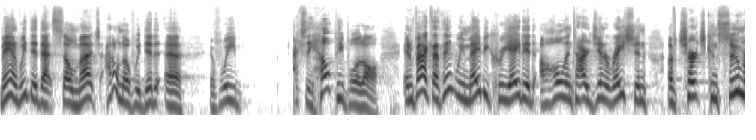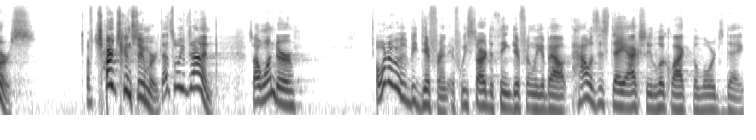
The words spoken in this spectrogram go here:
man, we did that so much. I don't know if we did, uh, if we actually help people at all. In fact, I think we maybe created a whole entire generation of church consumers, of church consumers. That's what we've done. So I wonder I wonder if it would be different if we started to think differently about how does this day actually look like the Lord's day.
